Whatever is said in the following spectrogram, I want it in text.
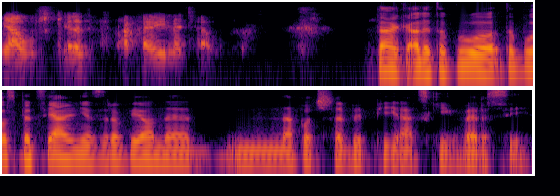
miał szkielet ptaka i leciał. Tak, ale to było, to było specjalnie zrobione na potrzeby pirackich wersji.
